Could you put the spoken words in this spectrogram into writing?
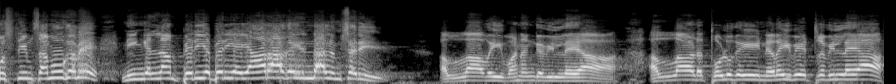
முஸ்லிம் சமூகமே நீங்கெல்லாம் பெரிய பெரிய யாராக இருந்தாலும் சரி அல்லாவை வணங்கவில்லையா? அல்லாட தொழுகையை நிறைவேற்றவில்லையா?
